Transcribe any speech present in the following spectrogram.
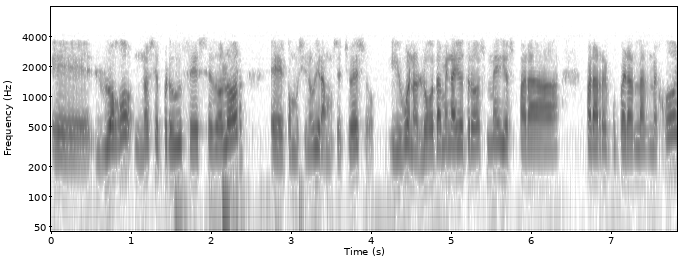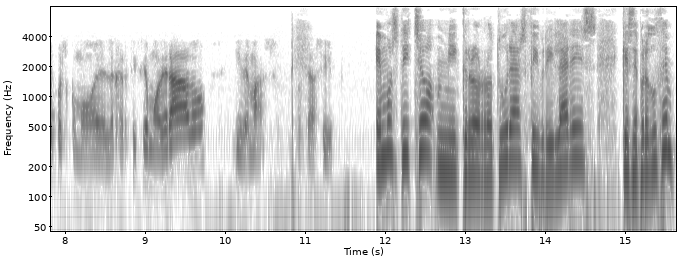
eh, luego no se produce ese dolor eh, como si no hubiéramos hecho eso. Y bueno, luego también hay otros medios para, para recuperarlas mejor, pues como el ejercicio moderado y demás. O sea, sí. Hemos dicho microroturas fibrilares que se producen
